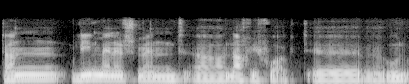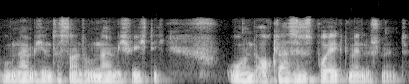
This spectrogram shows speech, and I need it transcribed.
Dann Lean Management äh, nach wie vor äh, unheimlich interessant und unheimlich wichtig. Und auch klassisches Projektmanagement.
